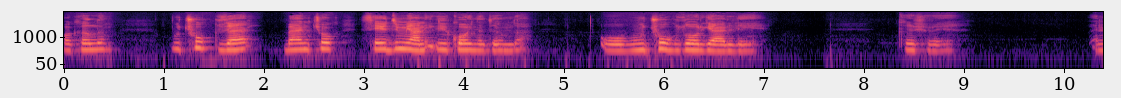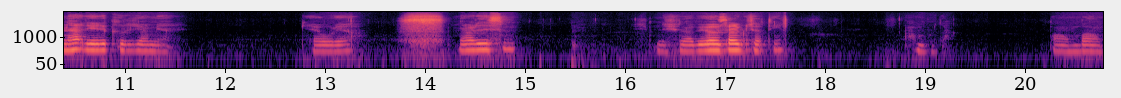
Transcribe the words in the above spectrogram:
Bakalım. Bu çok güzel. Ben çok sevdim yani ilk oynadığımda. O bu çok zor geldi. Kır şuraya. Ben her yeri kıracağım yani. Gel oraya. Neredesin? Şimdi şuna bir özel güç atayım. Burada. Bam bam.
